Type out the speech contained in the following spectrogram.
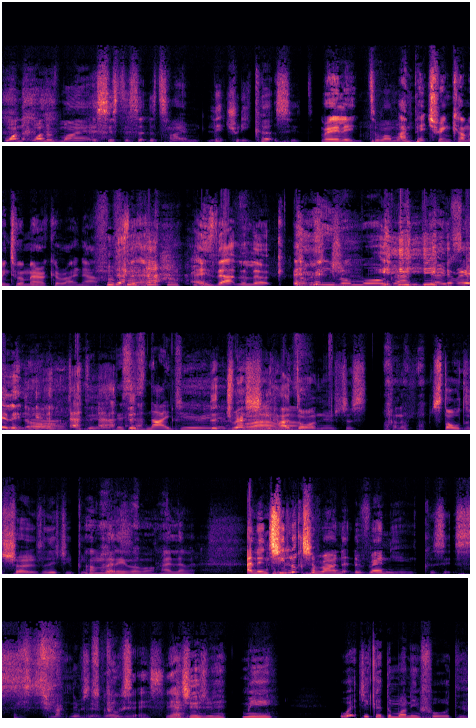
one one of my assistants at the time literally curtsied Really? to my mum. I'm picturing coming to America right now. Is that, is that the look? Even more Yeah, grandiose. really. than- Oh, dear. This the, is Nigeria. the dress Wow, she had wow. on, it was just kind of stole the show. So literally, people Unbelievable. I love it. And then she looks around at the venue because it's a magnificent. Of course it venue. is. Yeah. And she was like, me, where would you get the money for this?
